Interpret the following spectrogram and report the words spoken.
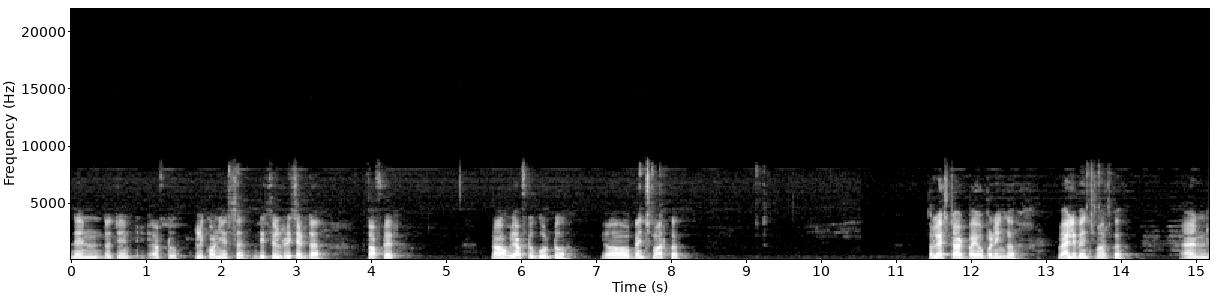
Then the change you have to click on yes. This will reset the software. Now you have to go to your benchmark so let's start by opening a valley benchmark and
